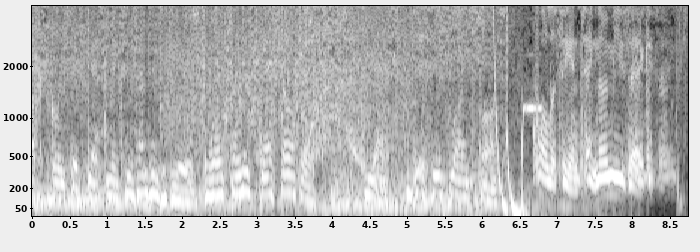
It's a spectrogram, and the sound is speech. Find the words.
Exclusive guest mixes and interviews. World famous guest artists. Yes, this is Blind Spot. Quality in techno music.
